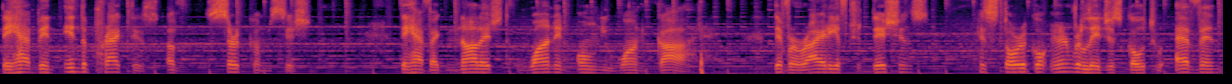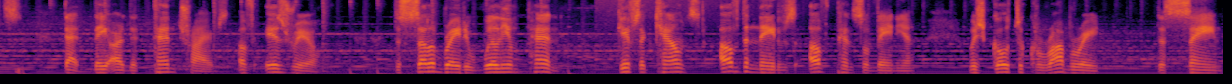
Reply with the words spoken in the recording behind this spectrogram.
They have been in the practice of circumcision. They have acknowledged one and only one God. The variety of traditions, historical and religious, go to evidence that they are the ten tribes of Israel. The celebrated William Penn gives accounts of the natives of Pennsylvania, which go to corroborate the same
